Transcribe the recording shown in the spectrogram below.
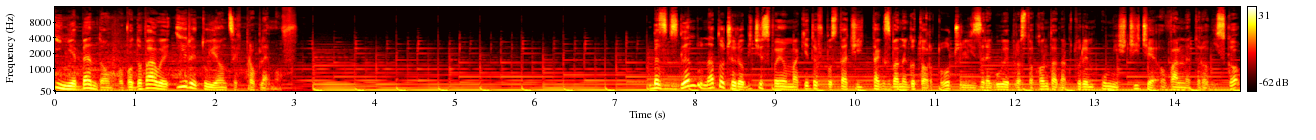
i nie będą powodowały irytujących problemów. Bez względu na to, czy robicie swoją makietę w postaci tak zwanego tortu, czyli z reguły prostokąta, na którym umieścicie owalne torowisko,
